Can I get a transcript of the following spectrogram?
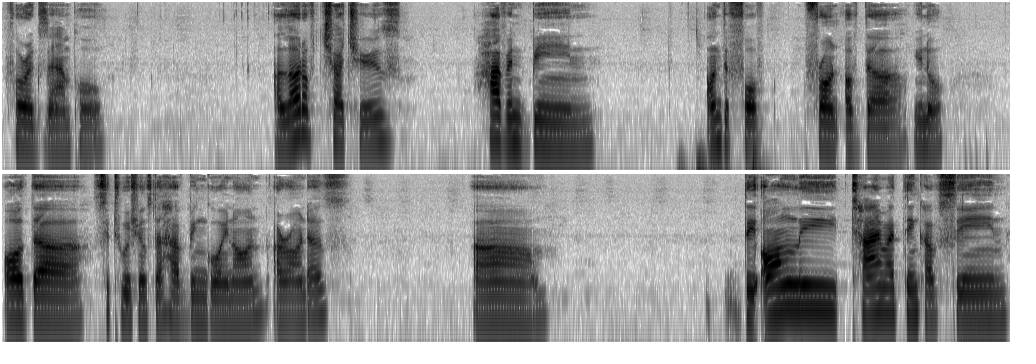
for example, a lot of churches haven't been on the forefront of the, you know, all the situations that have been going on around us. Um, the only time I think I've seen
